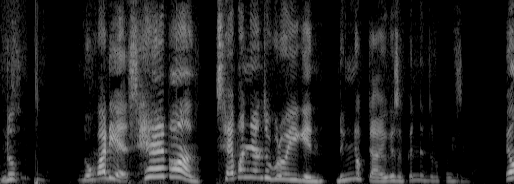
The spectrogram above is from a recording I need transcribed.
노, 노가리에 세 번 세 번 연속으로 이긴 능력자 여기서 끝내도록 하겠습니다. 뿅.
